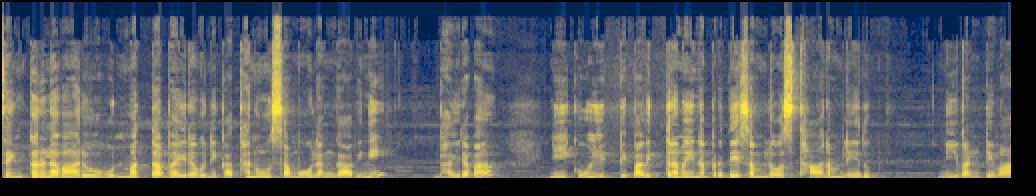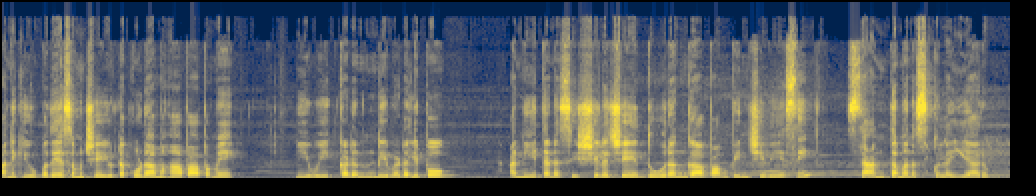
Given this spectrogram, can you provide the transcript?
శంకరుల వారు ఉన్మత్త భైరవుని కథను సమూలంగా విని భైరవ నీకు ఇట్టి పవిత్రమైన ప్రదేశంలో స్థానం లేదు. నీ వంటి వానికి ఉపదేశము చేయుట కూడా మహాపాపమే. నీవు ఇక్కడ నుండి వెడలిపో అని తన శిష్యులచే దూరంగా పంపించి వేసి శాంత మనస్కులయ్యారు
